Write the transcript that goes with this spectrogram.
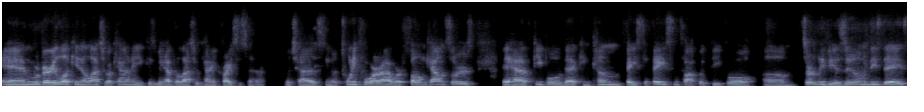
And we're very lucky in Alachua County because we have the Alachua County Crisis Center which has you know 24 hour phone counselors. They have people that can come face to face and talk with people um, certainly via zoom these days.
